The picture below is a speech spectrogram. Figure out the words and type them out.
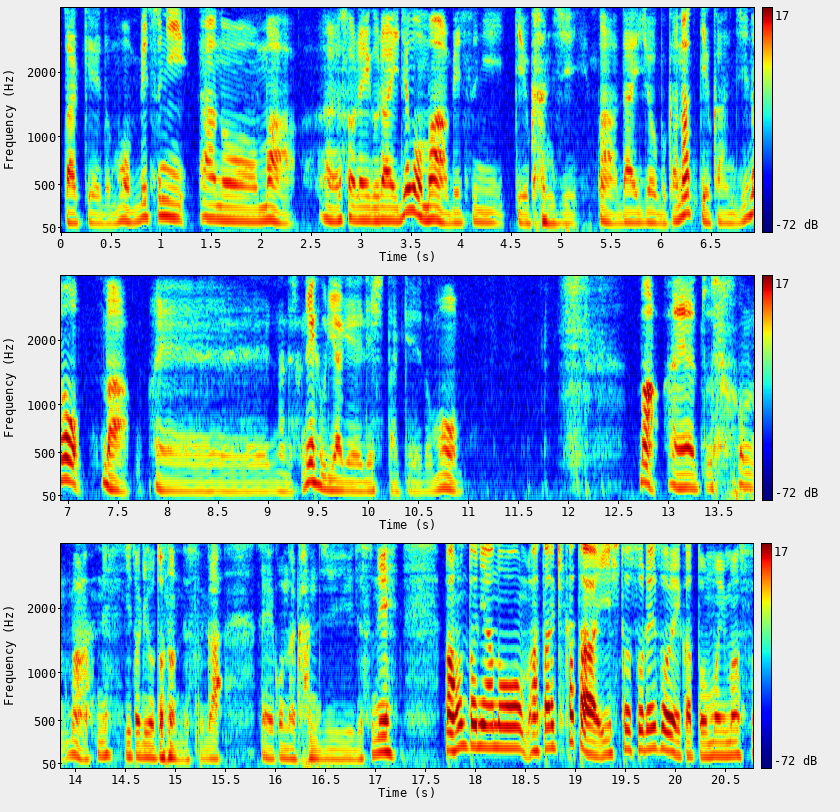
たけれども別にあのまあそれぐらいでもまあ別にっていう感じ。まあ大丈夫かなっていう感じのまあえー、なんでしょうね売り上げでしたけれども。まあ、えっ、ー、と、まあね、独り言なんですが、えー、こんな感じですね。まあ本当にあの、働き方、人それぞれかと思います。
